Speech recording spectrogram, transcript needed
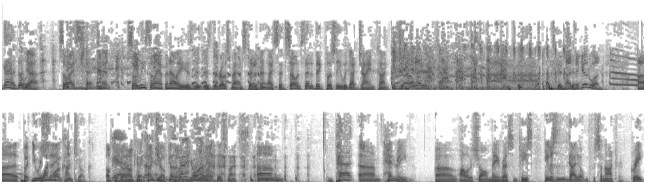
Go ahead, do it. Yeah. So I said, and then, so Lisa Lampanelli is the, is the roast man instead of, I said, so instead of big pussy, we got giant cunt. But you know, That's good. That's shit. a good one. Uh, but you were one saying... more cunt joke. Okay, Yeah. go ahead. Okay. Go Cunt ahead. joke is over. you You like this one. Um, Pat um, Henry uh, Oliver Shaw, may rest in peace. He was the guy that opened for Sinatra. Great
